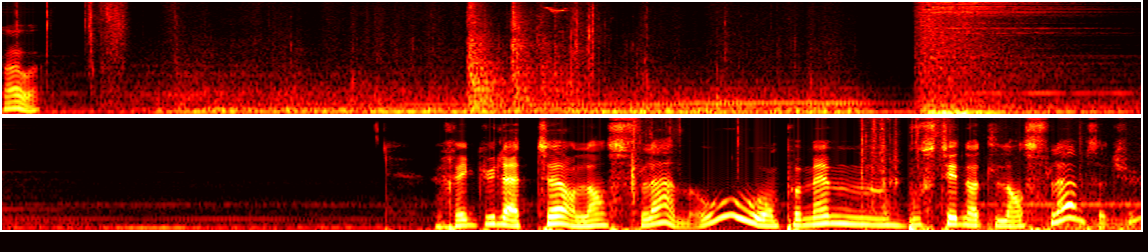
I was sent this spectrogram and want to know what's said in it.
Ah ouais. Régulateur lance-flamme. Ouh, on peut même booster notre lance-flamme, ça tue.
